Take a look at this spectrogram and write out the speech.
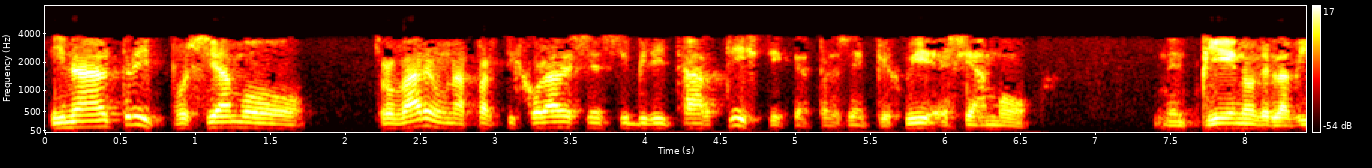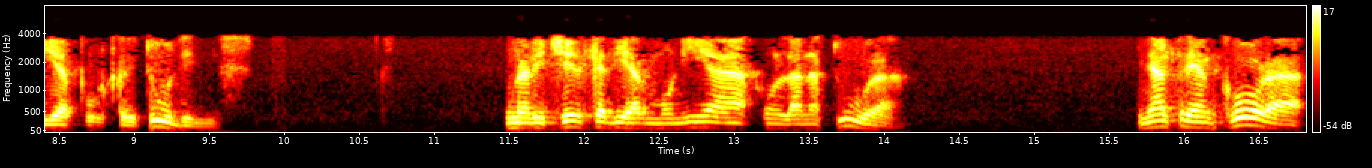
in altri possiamo trovare una particolare sensibilità artistica, per esempio qui siamo nel pieno della via pulcritudinis, una ricerca di armonia con la natura, in altri ancora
